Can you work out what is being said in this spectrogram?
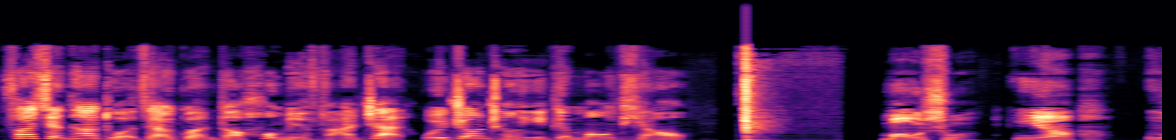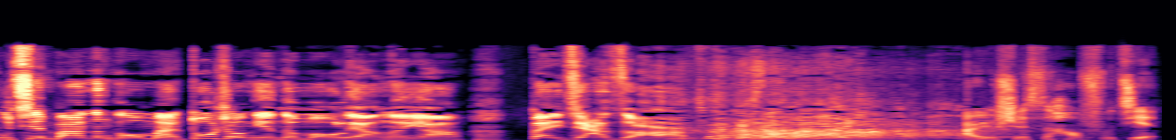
发现它躲在管道后面罚站，伪装成一根猫条。猫说：“呀，五千八能给我买多少年的猫粮了呀？败家子儿！” 二月十四号，福建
